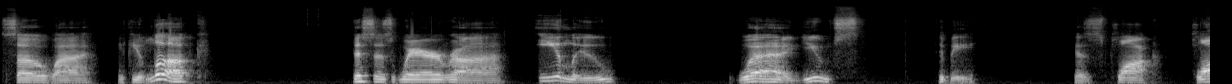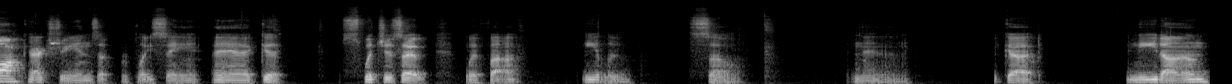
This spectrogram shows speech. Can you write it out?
So uh, if you look, this is where uh, Eeloo used to be. Because Plock, Plock actually ends up replacing, uh, get, switches out with uh, Eeloo. So, and then we got Neidon.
